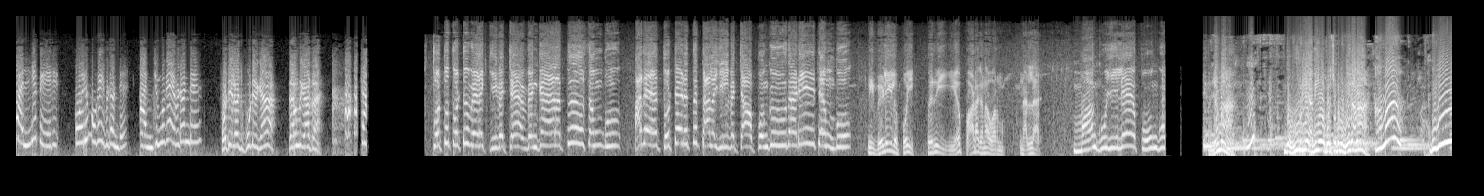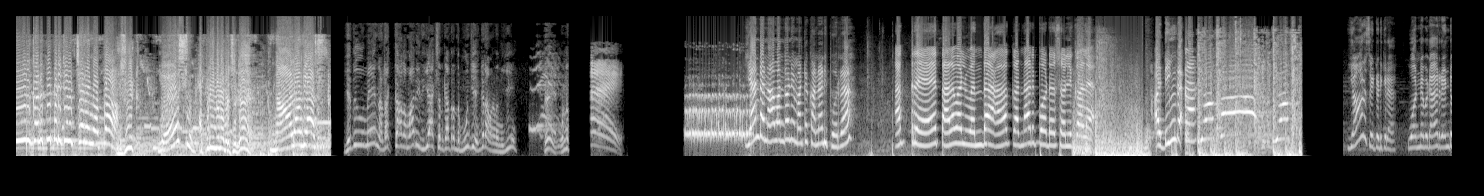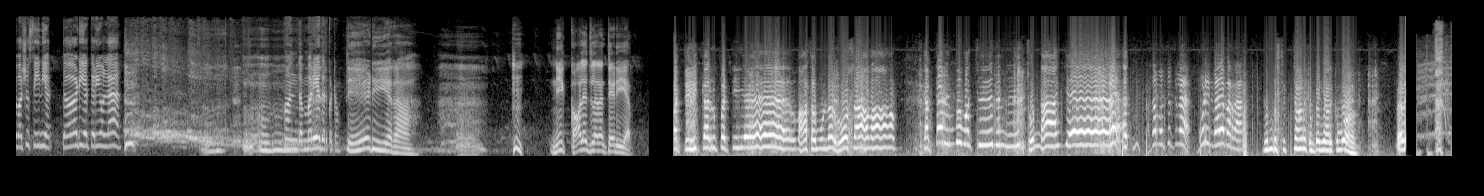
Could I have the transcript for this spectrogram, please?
വലിയ പേര് ഒരു മുഖം ഇവിടെ ഉണ്ട് അഞ്ചു മുഖം എവിടെ ഉണ്ട് பொட்டியில வச்சு பூட்டிருக்கேன் திறந்து காட்டுறேன் தொட்டு தொட்டு விளக்கி வச்ச வெங்காலத்து சம்பு அதே தொட்டெடுத்து தலையில் வச்சா பொங்குதடி தெம்பு நீ வெளியில போய் பெரிய பாடகனா வரணும் நல்லா இரு. மாங்குயிலே பூங்கு ஏமா இந்த ஊர்லயே அதிகமா படிச்ச பொண்ணு நீதானா? ஆமா. வெளியூருக்கு அனுப்பி படிக்க வச்சாரு எங்க அப்பா. Is it? எஸ் அப்படி என்னமா படிச்சிருக்க? நாலாம் கிளாஸ் எதுவுமே நடக்காத மாதிரி ரியாக்ஷன் காட்டுற அந்த மூஞ்சி எங்கடா வாங்கின நீ? டேய் உன்னை ஏன்டா நான் வந்தோடனே மட்டும் கண்ணாடி போடுற? டாக்டரே தலைவலி வந்தா கண்ணாடி போட சொல்லிக்கல அடிங்க. சைட் அடிக்கிற. உன்னை விட ரெண்டு வருஷம் சீனியர். தேர்ட் இயர் தெரியும்ல? அந்த மரியாதை இருக்கட்டும். தேடியரா நீ காலேஜ்ல தான் தேடியர் பட்டி கருப்பட்டிய வாசமுள்ள ரோசாவா? கட்டரும்பு மச்சுதுன்னு சொன்னாங்க. அதான் மொத்தத்துல மூடிட்டு வேலையை பாடுறா ரொம்ப ஸ்ட்ரிக்டான கம்பெனியா இருக்குமோ?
